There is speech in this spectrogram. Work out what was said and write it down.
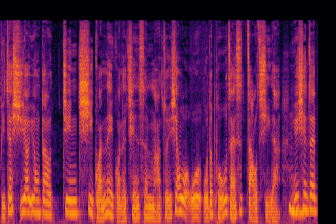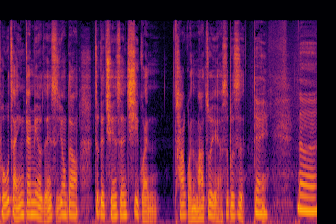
比较需要用到经气管内管的全身麻醉？像我我我的剖腹产是早期的，因为现在剖腹产应该没有人是用到这个全身气管插管的麻醉啊，是不是？对，那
